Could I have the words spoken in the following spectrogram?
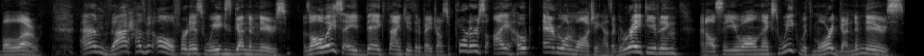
below. And that has been all for this week's Gundam news. As always, a big thank you to the Patreon supporters. I hope everyone watching has a great evening, and I'll see you all next week with more Gundam news.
